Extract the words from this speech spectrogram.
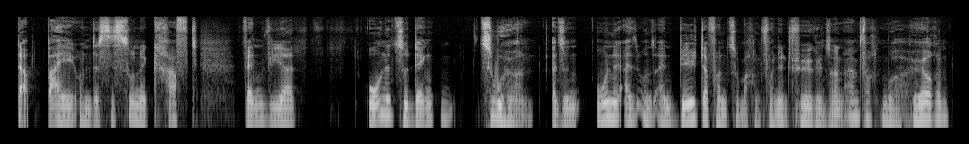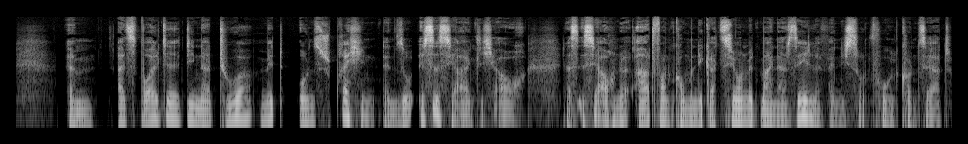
dabei und das ist so eine Kraft, wenn wir ohne zu denken zuhören. Also ohne uns ein Bild davon zu machen von den Vögeln, sondern einfach nur hören, ähm, als wollte die Natur mit uns sprechen. Denn so ist es ja eigentlich auch. Das ist ja auch eine Art von Kommunikation mit meiner Seele, wenn ich so ein Vogelkonzert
